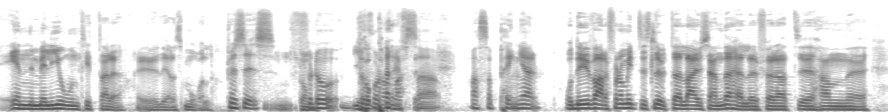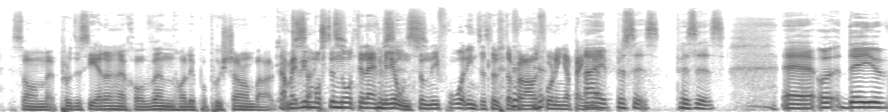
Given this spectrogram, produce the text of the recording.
en miljon tittare, är ju deras mål. precis. de för då, då får de efter. massa, massa pengar. Och det är ju varför de inte slutar livesända heller, för att eh, han eh, som producerar den här showen håller på att pusha dem bara. Ja, men vi måste nå till en Precis. miljon, så ni får inte sluta för annars får ni inga pengar. Nej, precis. precis. Eh, och det är ju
